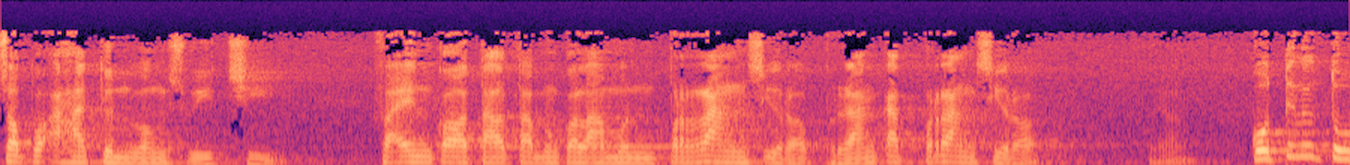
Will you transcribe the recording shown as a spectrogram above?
Sapa ahadun wong suwiji fa ing qatal mengko lamun perang sira berangkat perang sira. Ya. Kutil tu.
